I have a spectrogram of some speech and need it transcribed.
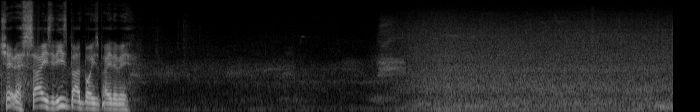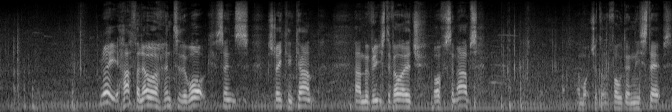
Check the size of these bad boys by the way. Right, half an hour into the walk since striking camp and we've reached the village of St Abbs. And watch I don't fall down these steps.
